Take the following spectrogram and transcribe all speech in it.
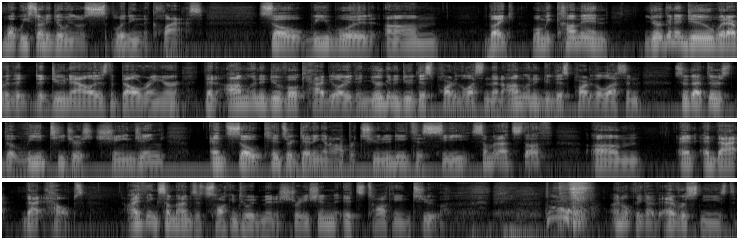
What we started doing was splitting the class. So we would um like when we come in you're to do whatever the, the do now is the bell ringer then i'm to do vocabulary then you're to do this part of the lesson then i'm to do this part of the lesson so that there's the lead teachers changing and so kids are getting an opportunity to see some of that stuff um, and and that that helps i think sometimes it's talking to administration it's talking to i don't think i've ever sneezed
